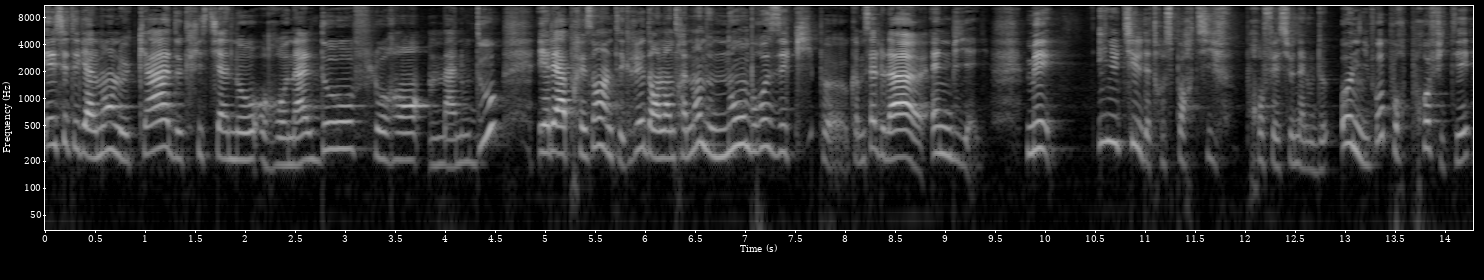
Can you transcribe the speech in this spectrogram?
Et c'est également le cas de Cristiano Ronaldo, Florent Manoudou, et elle est à présent intégrée dans l'entraînement de nombreuses équipes, euh, comme celle de la euh, NBA. Mais inutile d'être sportif professionnel ou de haut niveau pour profiter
